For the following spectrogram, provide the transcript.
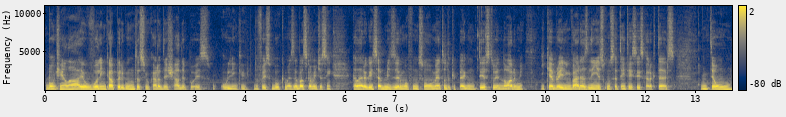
Bom, tinha lá, eu vou linkar a pergunta, se o cara deixar depois, o link no Facebook, mas é basicamente assim. Galera, alguém sabe me dizer uma função ou método que pega um texto enorme e quebra ele em várias linhas com 76 caracteres? Então,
